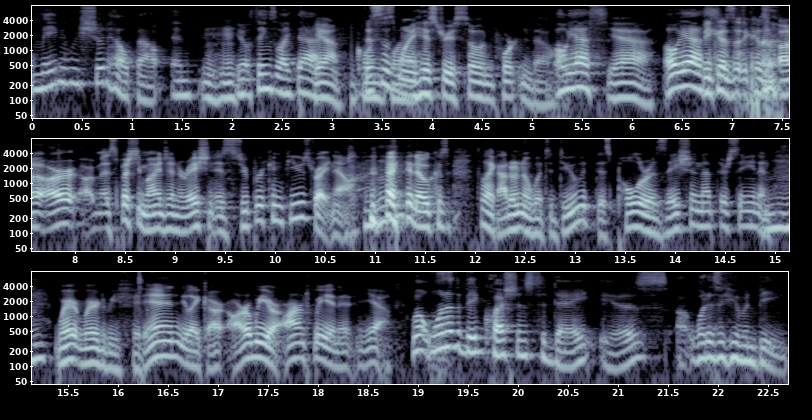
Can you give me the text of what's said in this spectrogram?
well, maybe we should help out and you know things like that. Mm-hmm. yeah. Going This is why history is so important, though. Oh yes. Yeah. Oh yes. Because because our, um, especially my generation is super confused right now. Mm-hmm. you know, because they're like, I don't know what to do with this polarization that they're seeing, and Mm-hmm. where where do we fit in? Like, are, are we or aren't we? And it, yeah. Well, one of the big questions today is uh, what is a human being?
